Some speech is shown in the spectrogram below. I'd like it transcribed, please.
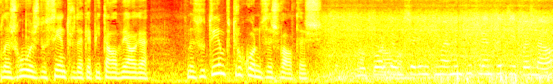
pelas ruas do centro da capital belga. Mas o tempo trocou-nos as voltas. No Porto é um bocadinho que não é muito diferente daqui, pois não?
